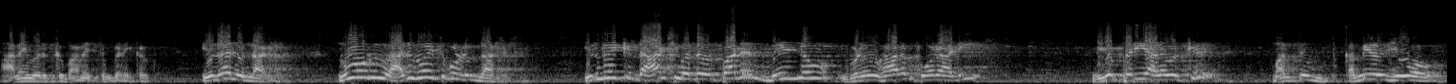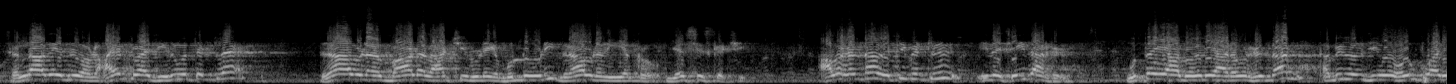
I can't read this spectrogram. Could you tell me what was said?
அனைவருக்கும் அனைத்தும் கிடைக்கும். இதுதான் சொன்னார்கள். நூறு அனுபவித்துக் கொண்டிருந்தார்கள். இன்றைக்கு இந்த ஆட்சி வந்த பிற்பாடு மீண்டும் இவ்வளவு காலம் போராடி மிகப்பெரிய அளவிற்கு மற்றும் கம்யூனல் ஜீவோ செல்லாது என்று ஆயிரத்தி தொள்ளாயிரத்தி இருபத்தி எட்டுல திராவிட மாடல் ஆட்சியினுடைய முன்னோடி திராவிடர் இயக்கம் ஜஸ்டிஸ் கட்சி. அவர்கள் தான் வெற்றி பெற்று இதை செய்தார்கள். முத்தையா முதலியார் அவர்கள் தான் கபிலர் ஜீவ வகுப்பாரி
